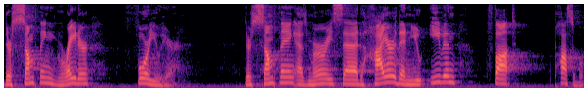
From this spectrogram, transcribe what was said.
There's something greater for you here. There's something, as Murray said, higher than you even thought possible.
